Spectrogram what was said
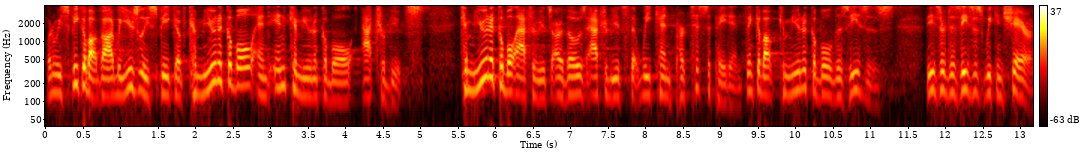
When we speak about God, we usually speak of communicable and incommunicable attributes. Communicable attributes are those attributes that we can participate in. Think about communicable diseases. These are diseases we can share.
